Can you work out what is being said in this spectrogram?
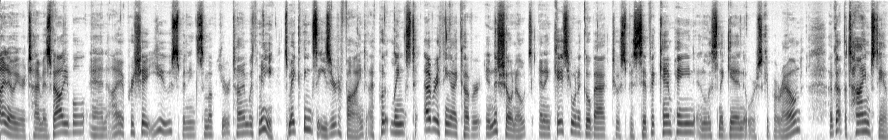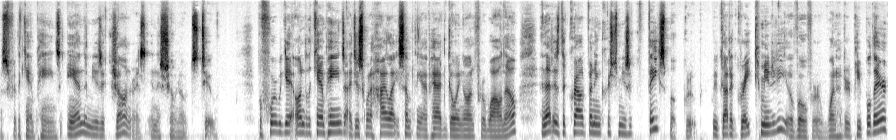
I know your time is valuable, and I appreciate you spending some of your time with me. To make things easier to find, I've put links to everything I cover in the show notes, and in case you want to go back to a specific campaign and listen again or skip around, I've got the timestamps for the campaigns and the music genres in the show notes too. Before we get onto the campaigns, I just want to highlight something I've had going on for a while now, and that is the Crowdfunding Christian Music Facebook group. We've got a great community of over 100 people there.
